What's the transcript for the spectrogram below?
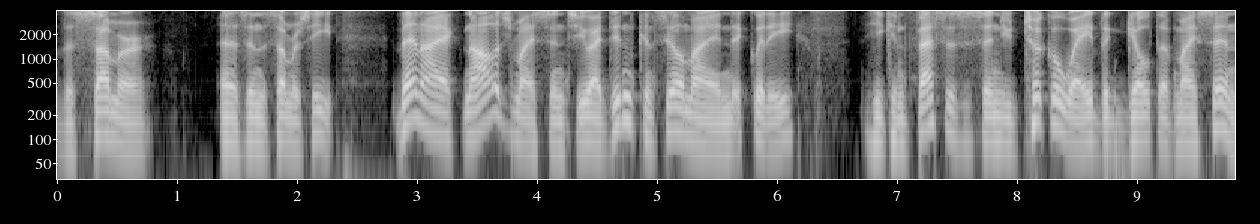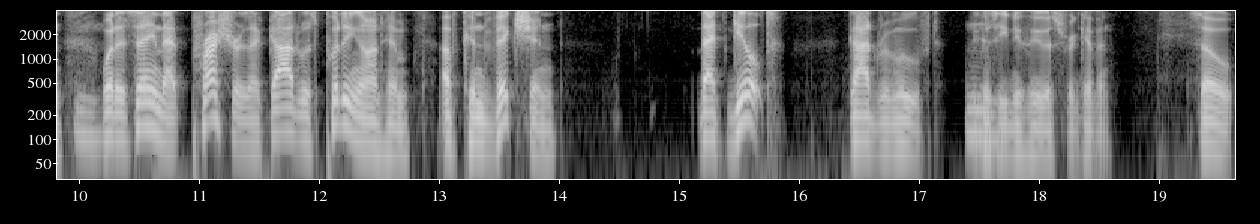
the summer, as in the summer's heat. Then I acknowledged my sin to you. I didn't conceal my iniquity. He confesses his sin. You took away the guilt of my sin. Mm. What it's saying, that pressure that God was putting on him of conviction, that guilt, God removed because mm. he knew he was forgiven. So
